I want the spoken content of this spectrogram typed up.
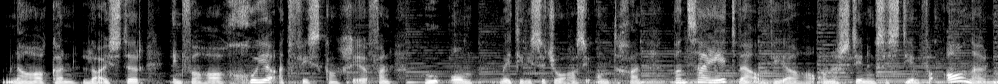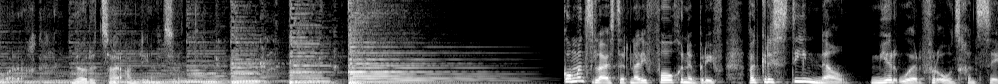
na haar kan luister en vir haar goeie advies kan gee van hoe om met hierdie situasie om te gaan want sy het wel via haar ondersteuningssisteem veral nou nodig nou dat sy alleen sit. Kom ons luister na die volgende brief wat Christine Nel meer oor vir ons gaan sê.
